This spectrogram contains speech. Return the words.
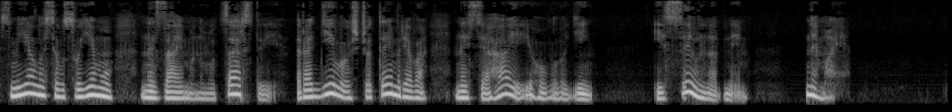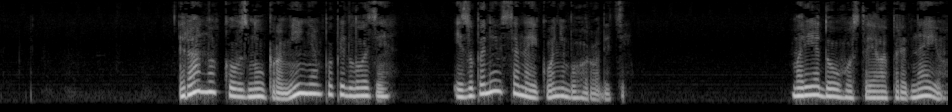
сміялося у своєму незайманому царстві, раділо, що темрява не сягає його володінь і сили над ним немає. Ранок ковзнув промінням по підлозі і зупинився на іконі Богородиці. Марія довго стояла перед нею,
